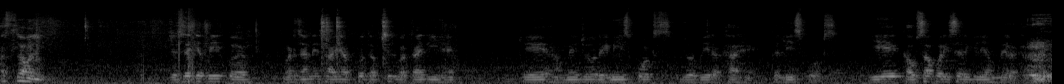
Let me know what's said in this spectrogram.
अस्सलाम वालेकुम। जैसे कि अभी मर्जा ने सारी आपको तफसील बता दी है कि हमने जो रेनी स्पोर्ट्स जो अभी रखा है, गली स्पोर्ट्स, ये कौसा परिसर के लिए हमने रखा है।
